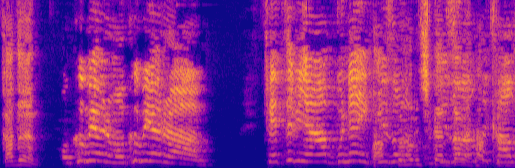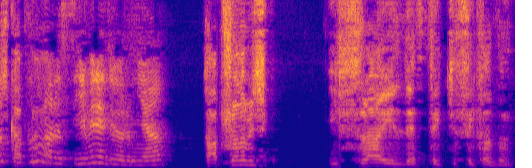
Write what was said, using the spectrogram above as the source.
kadın. Okumuyorum okumuyorum. Chatim ya bu ne? Kapsiyonu bir çıkarsana, 216 kapsiyonu kaldık çıkarsana. kapı numarası yemin ediyorum ya. Kapşonu bir İsrail destekçisi kadın.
